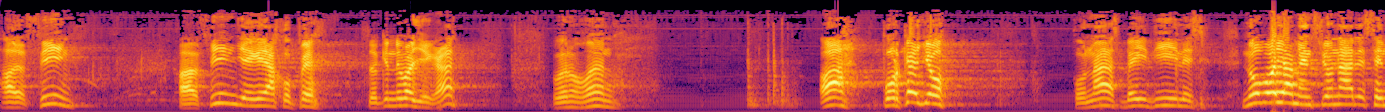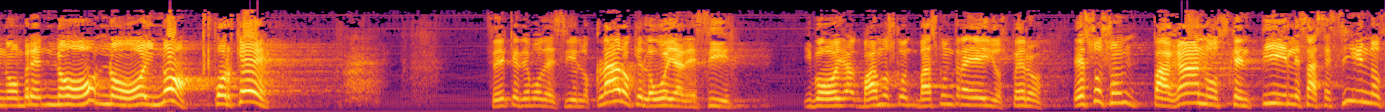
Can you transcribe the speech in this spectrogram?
al fin, al fin llegué a Jopé. Sé que no iba a llegar. Pero bueno. Ah, ¿por qué yo? Jonás, ve y diles. No voy a mencionar ese nombre. No, no y no. ¿Por qué? Sé que debo decirlo. Claro que lo voy a decir. Y voy a, vamos con, vas contra ellos, pero esos son paganos, gentiles, asesinos,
